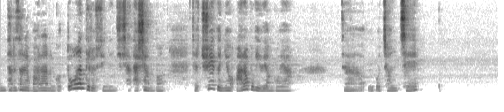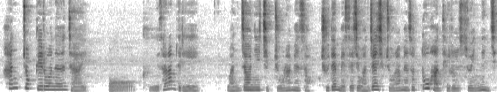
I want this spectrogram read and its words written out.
음, 다른 사람이 말하는 것 또한 들을 수 있는지. 자 다시 한번. 자 추액은요 알아보기 위한 거야. 자 이거 전체. 한쪽 귀로는 자 어, 그 사람들이 완전히 집중을 하면서 주된 메시지에 완전히 집중을 하면서 또한 들을 수 있는지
